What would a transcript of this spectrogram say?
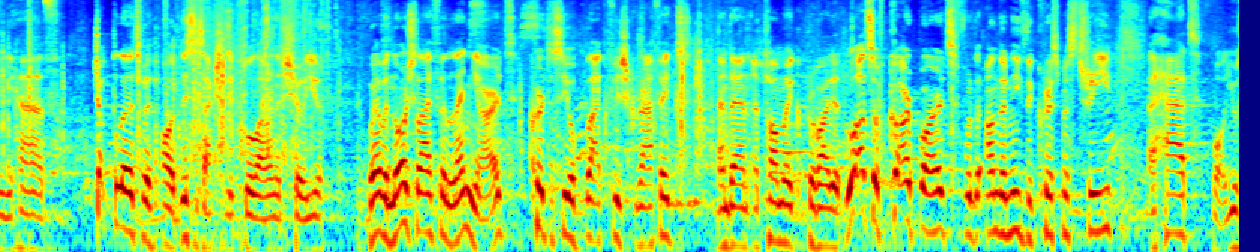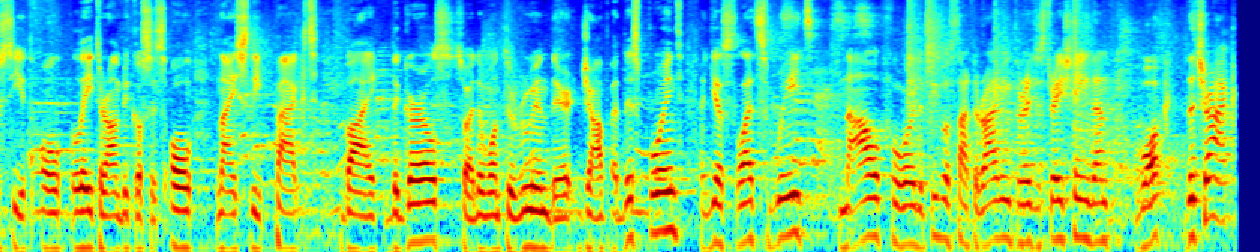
We have chocolates with, oh, this is actually cool, I want to show you. We have a Norge Nordschleife lanyard, courtesy of Blackfish Graphics, and then Atomic provided lots of car parts for the underneath the Christmas tree. A hat, well, you see it all later on because it's all nicely packed by the girls, so I don't want to ruin their job at this point. I guess let's wait now for the people start arriving to registration, then walk the track.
